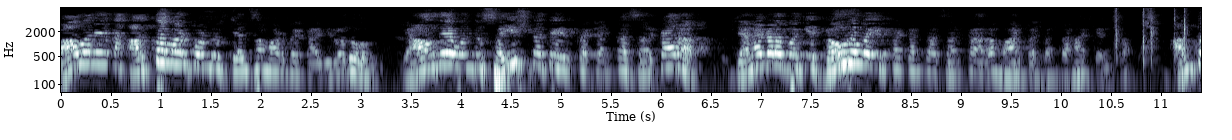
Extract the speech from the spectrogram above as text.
ಭಾವನೆಯನ್ನ ಅರ್ಥ ಮಾಡಿಕೊಂಡು ಕೆಲಸ ಮಾಡಬೇಕಾಗಿರೋದು ಯಾವುದೇ ಒಂದು ಸಹಿಷ್ಣುತೆ ಇರ್ತಕ್ಕಂಥ ಸರ್ಕಾರ, ಜನಗಳ ಬಗ್ಗೆ ಗೌರವ ಇರ್ತಕ್ಕಂಥ ಸರ್ಕಾರ ಮಾಡ್ತಕ್ಕಂತಹ ಕೆಲಸ. ಅಂತ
